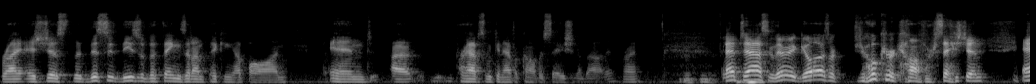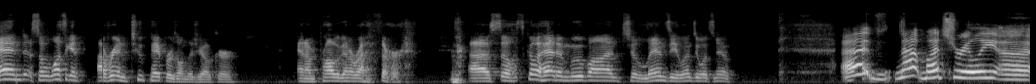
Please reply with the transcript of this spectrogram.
right? It's just that this is these are the things that I'm picking up on, and uh, perhaps we can have a conversation about it, right? Mhm. Fantastic. There you go. That's our Joker conversation. And so once again, I've written two papers on the Joker, and I'm probably going to write a third. Uh, so let's go ahead and move on to Lindsay. Lindsay, what's new? Uh, not much really. Uh,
